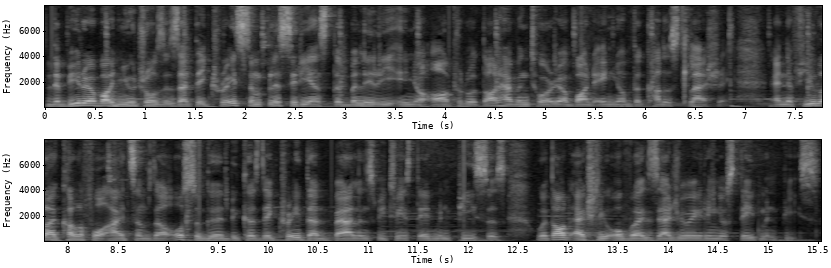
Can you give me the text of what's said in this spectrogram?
The beauty about neutrals is that they create simplicity and stability in your outfit without having to worry about any of the colors clashing. And if you like colorful items, they're also good because they create that balance between statement pieces without actually over exaggerating your statement piece.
